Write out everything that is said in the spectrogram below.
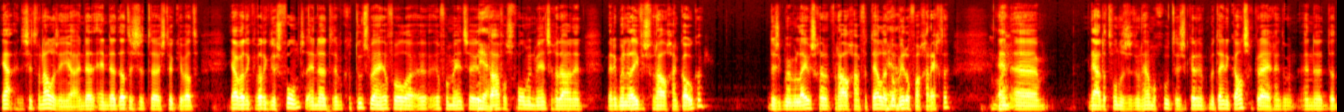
Ja, er zit van alles in. Ja. En, dat, en dat, dat is het eh, stukje wat, ja, wat, ik, wat ik dus vond. En dat heb ik getoetst bij heel veel, eh, heel veel mensen. Ja. Tafels vol met mensen gedaan. En ben ik mijn levensverhaal gaan koken. Dus ik ben mijn levensverhaal gaan vertellen door middel van gerechten. Mooi. En ehm, ja, dat vonden ze toen helemaal goed. Dus ik heb meteen een kans gekregen. En, toen, en eh, dat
